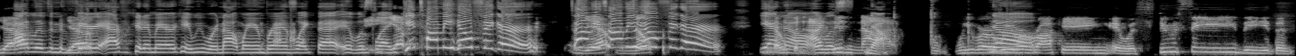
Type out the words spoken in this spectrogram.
Yeah. I lived in a Yep. very African American. We were not wearing brands like that. It was like Yep. get Tommy Hilfiger, Tommy Yep, Tommy nope. Hilfiger. Yeah, Nope, no, I was did not. We were we were rocking. It was Stussy, the the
